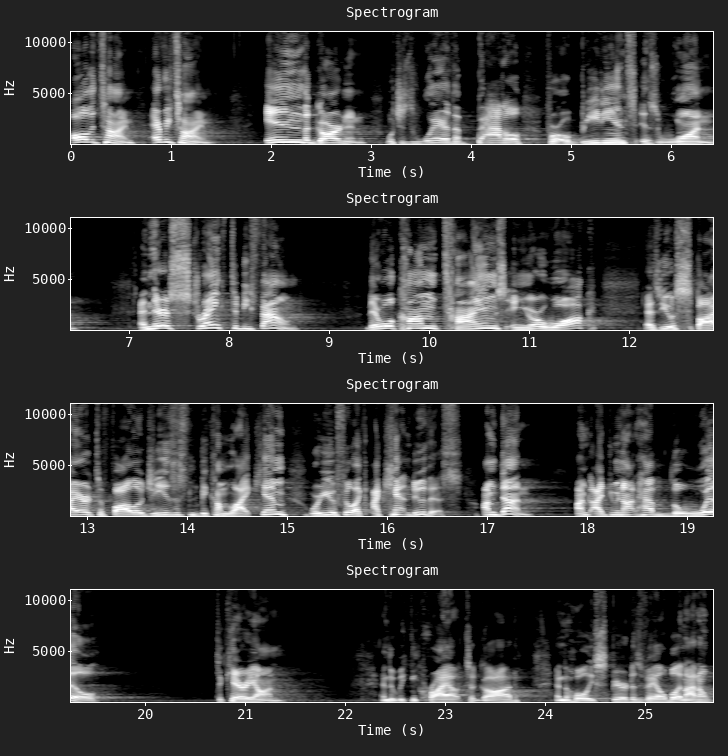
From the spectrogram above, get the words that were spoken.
all the time, every time. In the garden, which is where the battle for obedience is won. And there is strength to be found. There will come times in your walk as you aspire to follow Jesus and become like him, where you feel like, I can't do this. I'm done. I'm, I do not have the will to carry on. And that we can cry out to God, and the Holy Spirit is available. And I don't,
